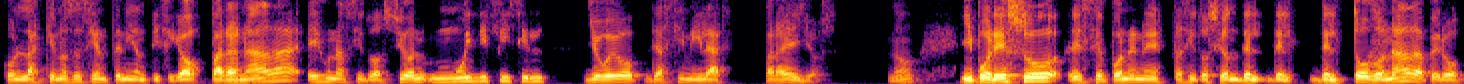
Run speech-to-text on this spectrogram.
con las que no se sienten identificados para nada, es una situación muy difícil, yo veo, de asimilar para ellos. ¿no? Y por eso eh, se ponen en esta situación del, del, todo nada, pero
